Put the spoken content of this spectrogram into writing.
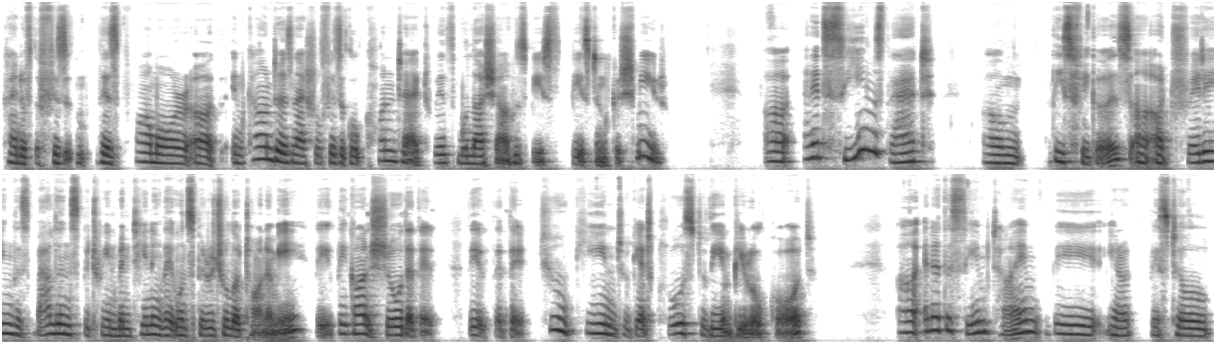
kind of the phys- there's far more uh, encounters and actual physical contact with Mullah Shah, who's based based in Kashmir, and it seems that um, these figures uh, are treading this balance between maintaining their own spiritual autonomy. They they can't show that they they that they're too keen to get close to the imperial court, uh, and at the same time they you know they still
